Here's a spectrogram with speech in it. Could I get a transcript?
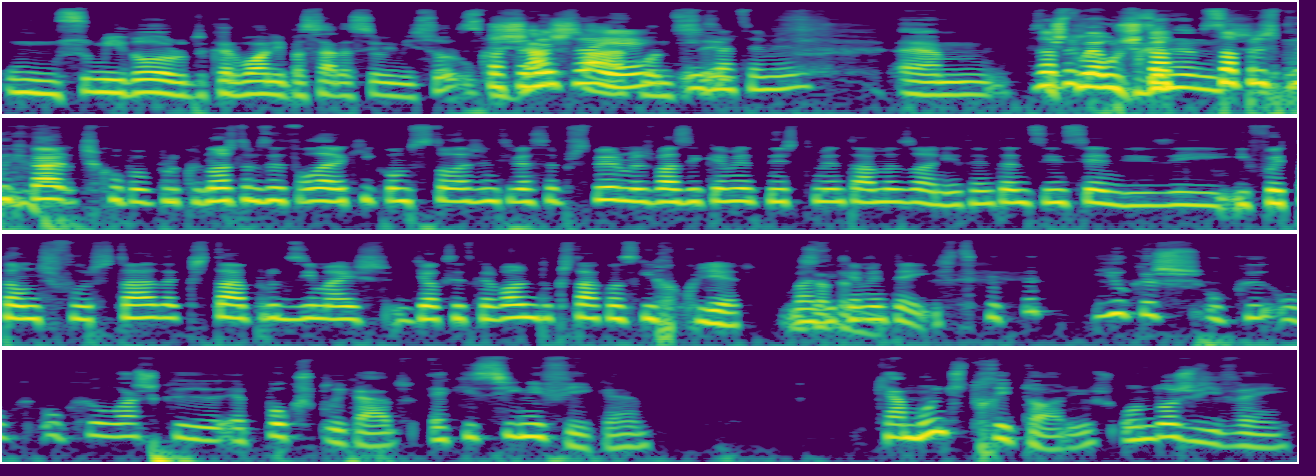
um sumidor de carbono e passar a ser um emissor, o que já está já é, a acontecer. Exatamente. Um, isto para, é os só, grandes. Só para explicar, desculpa, porque nós estamos a falar aqui como se toda a gente tivesse a perceber, mas basicamente neste momento a Amazónia tem tantos incêndios e, e foi tão desflorestada que está a produzir mais dióxido de carbono do que está a conseguir recolher. Basicamente Exatamente. é isto. E o que, o, que, o, o que eu acho que é pouco explicado é que isso significa que há muitos territórios onde hoje vivem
